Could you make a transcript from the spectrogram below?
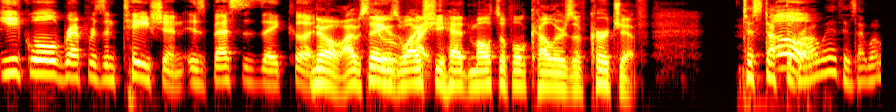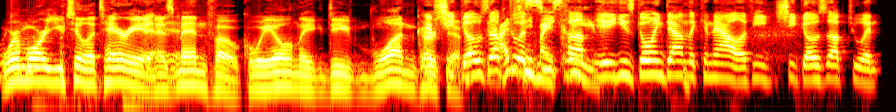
equal representation as best as they could. no, I was saying You're is why right. she had multiple colors of kerchief. to stuff Oh. the bra oh. with. Is that what we're? We're talking more utilitarian Yeah, as yeah. men folk. We only do one kerchief. If she goes up I to just a need my C cup, he's going down the canal. If he she goes up to an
